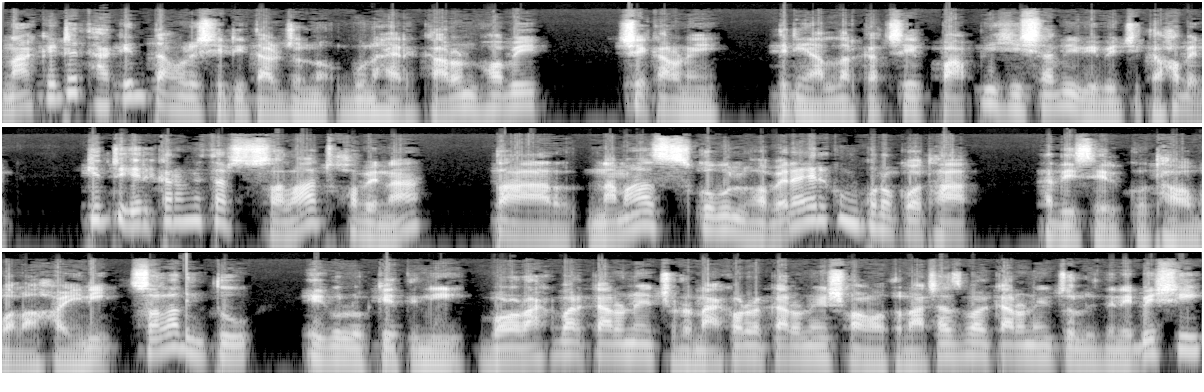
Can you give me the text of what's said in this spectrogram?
না কেটে থাকেন, তাহলে সেটি তার জন্য গুনাহের কারণ হবে। সে কারণে তিনি আল্লাহর কাছে পাপী হিসাবে বিবেচিত হবেন। কিন্তু এর কারণে তার সালাত হবে না, তার নামাজ কবুল হবে না, এরকম কোনো কথা হাদিসের কোথাও বলা হয়নি। সালাদ কিন্তু এগুলোকে তিনি বড় রাখবার কারণে, ছোট না করার কারণে সমত না চাষবার কারণে চল্লিশ দিনে বেশি,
